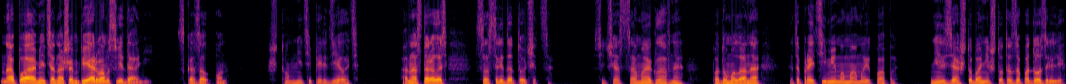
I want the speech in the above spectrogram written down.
«На память о нашем первом свидании», — сказал он. «Что мне теперь делать?» Она старалась сосредоточиться. «Сейчас самое главное, — подумала она, — это пройти мимо мамы и папы. Нельзя, чтобы они что-то заподозрили».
